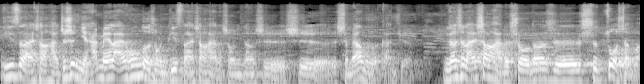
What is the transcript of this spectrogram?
第一次来上海，就是你还没来工作的时候，你第一次来上海的时候，你当时是什么样子的感觉？你当时来上海的时候，当时是做什么？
